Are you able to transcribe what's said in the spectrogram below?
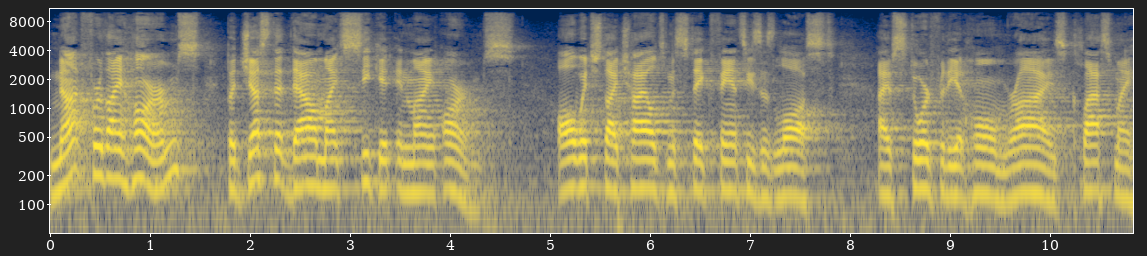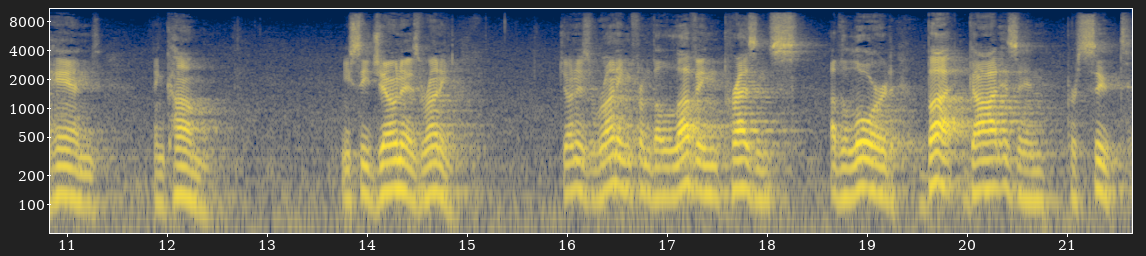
not for thy harms, but just that thou might seek it in my arms. All which thy child's mistake fancies as lost, I have stored for thee at home. Rise, clasp my hand, and come. You see, Jonah is running. Jonah is running from the loving presence of the Lord, but God is in pursuit.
